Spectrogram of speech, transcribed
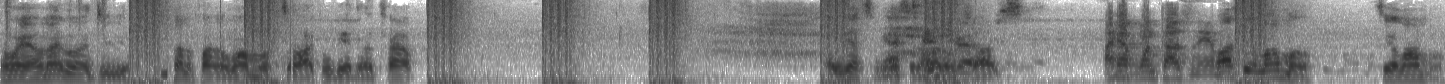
Oh, Don't worry, I'm not going to you. I'm trying to find a llama so I can get a trap. Oh, you got some Yeah, missing auto traps. shots. I have 1,000 Oh, ammo. I see a llama. I see a llama.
